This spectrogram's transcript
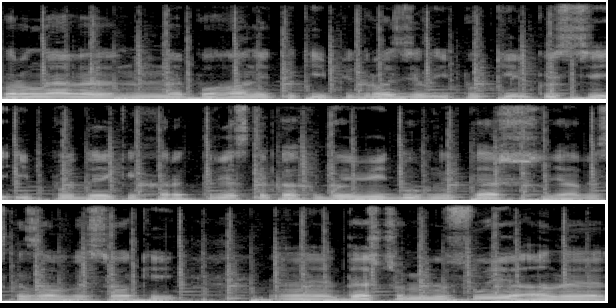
королеви непоганий такий підрозділ і по кількості, і по деяких характеристиках. Бойовий дух них теж, я би сказав, високий. Е, Дещо мінусує, але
